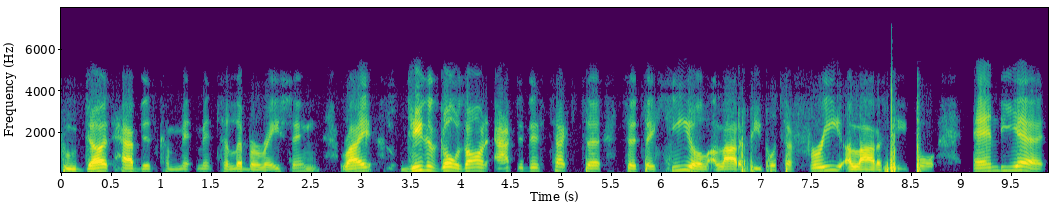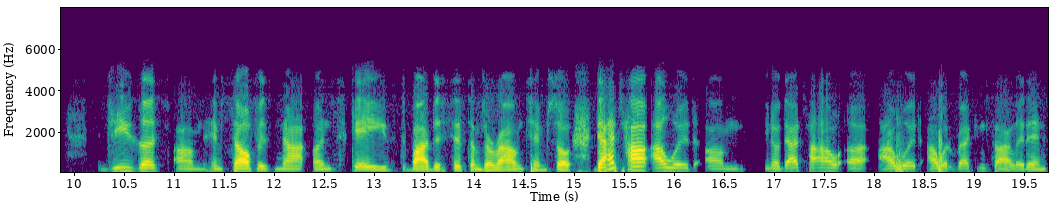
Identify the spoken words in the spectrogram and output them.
who does have this commitment to liberation, right? Jesus goes on after this text to, to, to heal a lot of people, to free a lot of people. And yet, Jesus um, himself is not unscathed by the systems around him. So that's how I would, um, you know, that's how uh, I would I would reconcile it. And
